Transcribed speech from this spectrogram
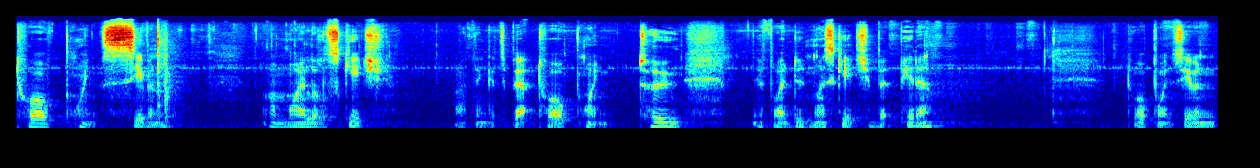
12.7 on my little sketch. I think it's about 12.2 if I did my sketch a bit better. 12.7,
